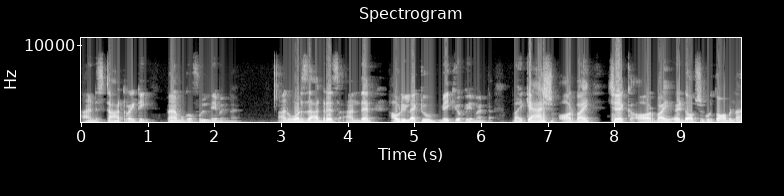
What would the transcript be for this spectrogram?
and start writing ma'am உங்க ஃபுல் நேம் என்ன? And what is the address and then how to like to make your payment by cash or by cheque or by ரெண்டு ஆப்ஷன் கொடுத்தோம் அப்படின்னா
